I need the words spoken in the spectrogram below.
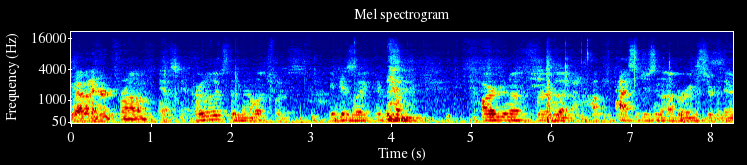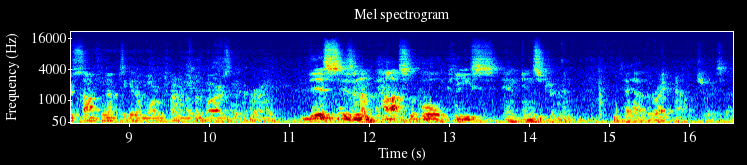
Who haven't I heard from? Yes, I yeah. really liked the mallet choice because like it was hard enough for the ho- passages in the upper register, but they were soft enough to get a warm tone of the bars in the chorale. This is an impossible piece and instrument to have the right mallet choice of.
